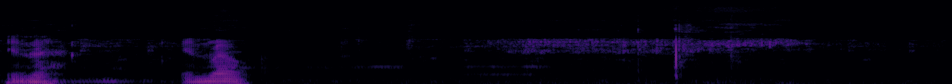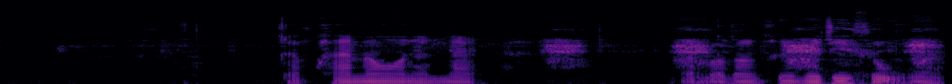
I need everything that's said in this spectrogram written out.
เห็นไหมเห็นเปล่า กับคาโน่นั่นแหละแต่เราต้องขึ้นไปที่สูงอะ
